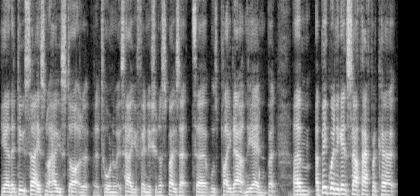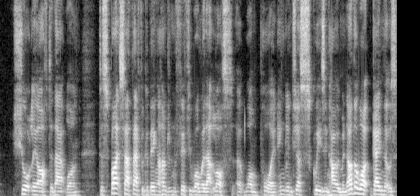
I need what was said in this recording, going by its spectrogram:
yeah, they do say it's not how you start a, a tournament; it's how you finish, and I suppose that uh, was played out in the end. But um, a big win against South Africa shortly after that one. Despite South Africa being 151 with that loss at one point, England just squeezing home another game that was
